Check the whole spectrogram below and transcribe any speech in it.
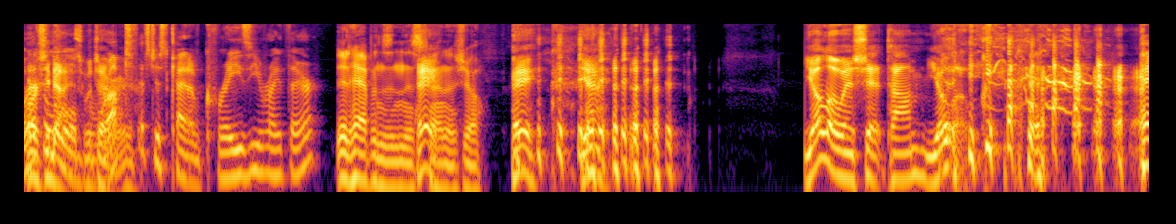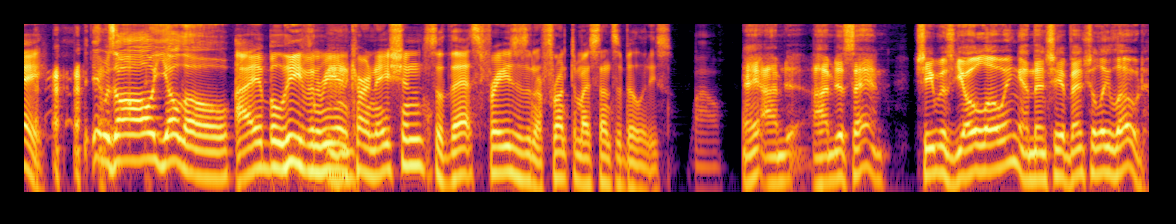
Or that's she a little dies, whichever. abrupt. That's just kind of crazy right there. It happens in this Hey. kind of show. Hey, yeah, YOLO and shit, Tom. YOLO. hey, It was all YOLO. I believe in reincarnation, so that phrase is an affront to my sensibilities. Wow. Hey, I'm I'm just saying. She was YOLOing and then she eventually load.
